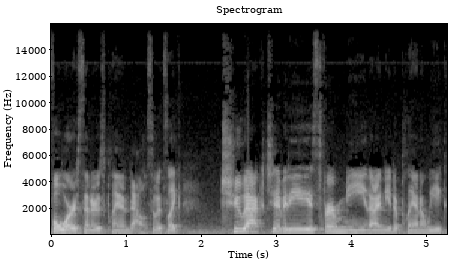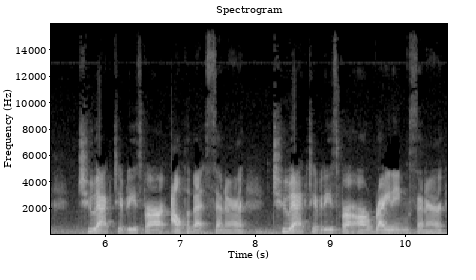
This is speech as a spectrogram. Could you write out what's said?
four centers planned out. So it's like two activities for me that I need to plan a week, two activities for our alphabet center, two activities for our writing center,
